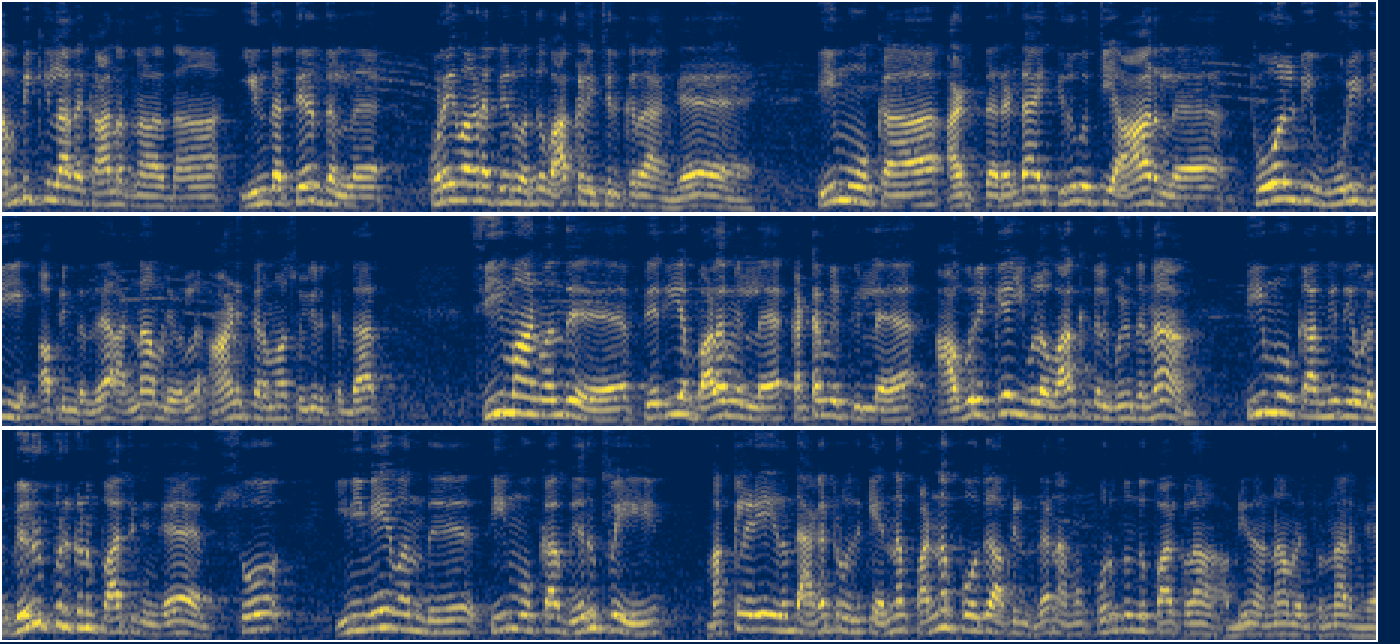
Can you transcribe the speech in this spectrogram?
நம்பிக்கை இல்லாத காரணத்தினால தான் இந்த தேர்தலில் குறைவான பேர் வந்து வாக்களிச்சிருக்கிறாங்க. திமுக அடுத்த ரெண்டாயிரத்தி இருபத்தி ஆறில் தோல்வி உறுதி அப்படின்றத அண்ணாமலை அவர்கள் ஆணித்தரமாக சொல்லியிருக்கின்றார். சீமான் வந்து பெரிய பலம் இல்லை கட்டமைப்பு இல்லை. அவருக்கே இவ்வளோ வாக்குகள் விழுதுன்னா திமுக மீது இவ்வளோ வெறுப்பு இருக்குன்னு பார்த்துக்குங்க. ஸோ இனிமே வந்து திமுக வெறுப்பை மக்களிடையே இருந்து அகற்றுவதற்கு என்ன பண்ண போகுது அப்படின்றத நம்ம பொறுத்து வந்து பார்க்கலாம் அப்படின்னு அண்ணாமலை சொன்னாருங்க.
